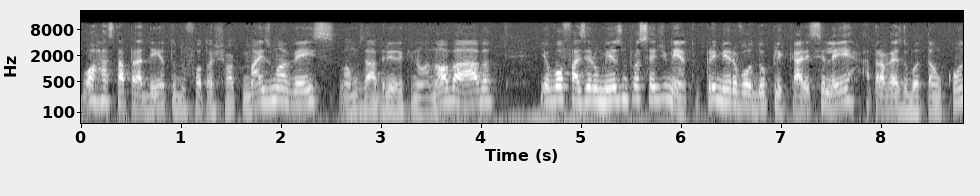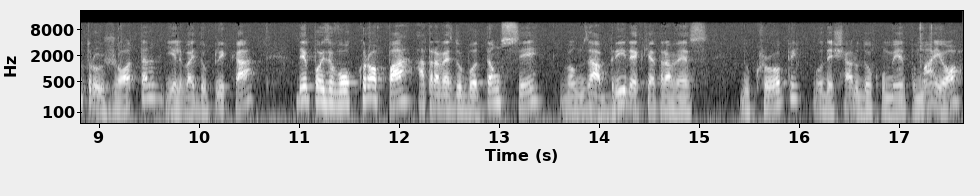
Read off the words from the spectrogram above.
Vou arrastar para dentro do Photoshop mais uma vez, vamos abrir aqui numa nova aba e eu vou fazer o mesmo procedimento. Primeiro eu vou duplicar esse layer através do botão Ctrl J e ele vai duplicar. Depois eu vou cropar através do botão C. Vamos abrir aqui através do crop. Vou deixar o documento maior.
